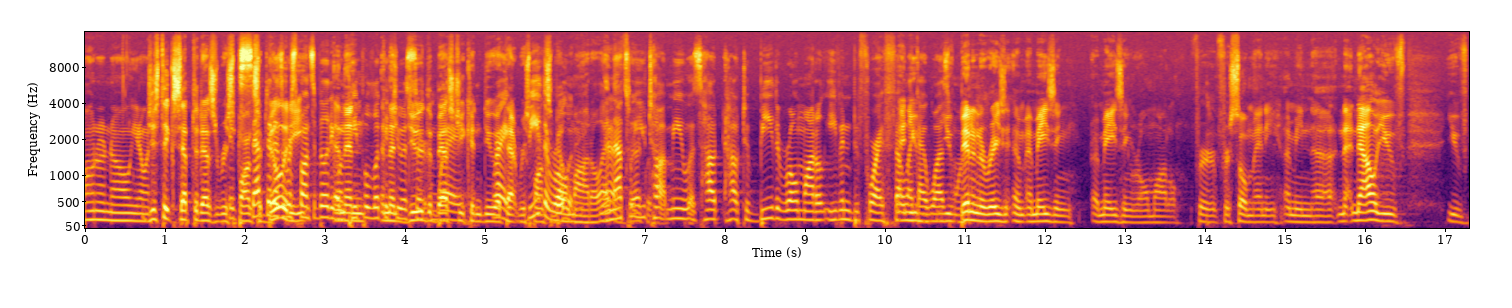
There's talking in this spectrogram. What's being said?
Oh no, no, you know. just accept it as a Accept it responsibility. as a responsibility when then, people look and at then you a do certain the best way. you can do right. at that responsibility Be the role model, and Yeah, that's what you taught me was how how to be the role model even before I felt and like I was You've one. been an amazing, amazing, amazing role model for for so many. I mean, uh, n- now you've you've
